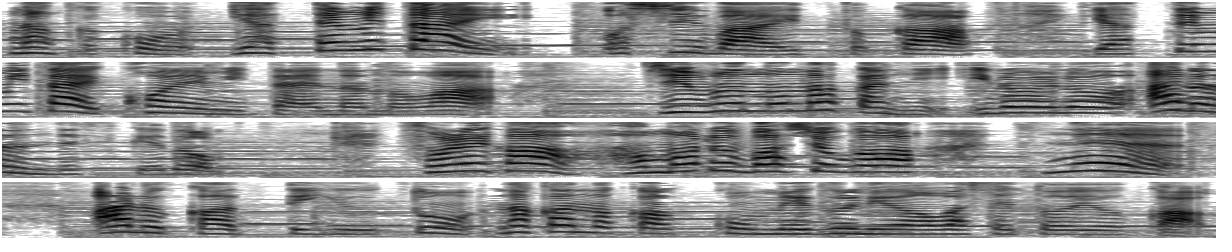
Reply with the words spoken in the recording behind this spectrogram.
なんかこう、やってみたいお芝居とか、やってみたい声みたいなのは、自分の中にいろいろあるんですけど、それがハマる場所がね、あるかっていうと、なかなかこう巡り合わせというか、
